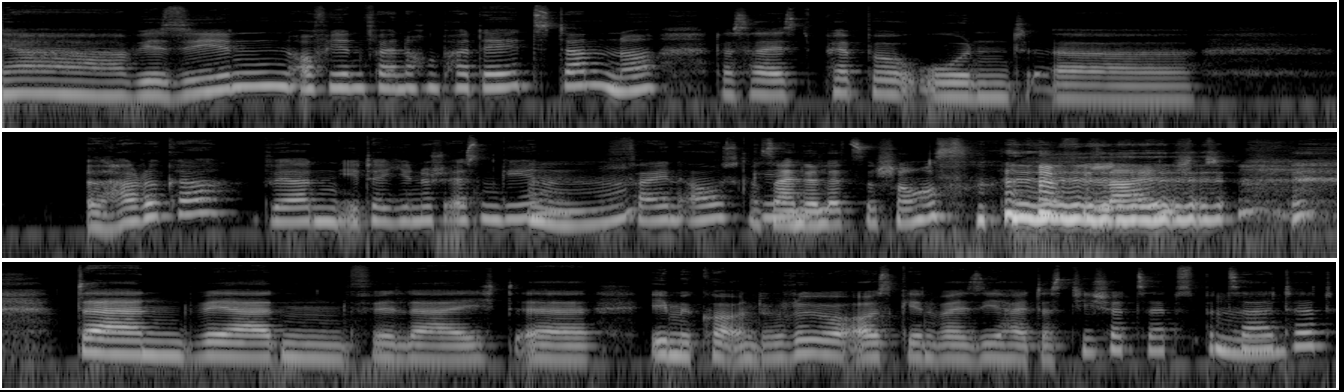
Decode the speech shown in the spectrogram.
Ja, wir sehen auf jeden Fall noch ein paar Dates dann, ne? Das heißt, Peppe und äh, äh, Haruka werden italienisch essen gehen, Mhm. fein ausgehen. Seine letzte Chance. vielleicht. Dann werden vielleicht äh, Emika und Ryo ausgehen, weil sie halt das T-Shirt selbst Mhm. bezahlt hat.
